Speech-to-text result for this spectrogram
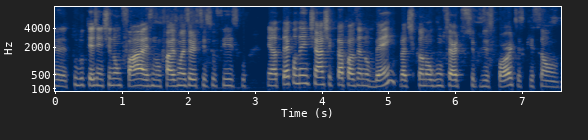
é, tudo que a gente não faz, não faz um exercício físico. E até quando a gente acha que está fazendo bem, praticando alguns certos tipos de esportes, que são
